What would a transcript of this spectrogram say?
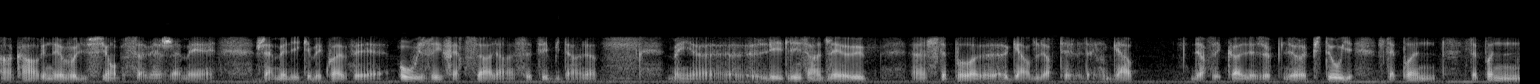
encore une révolution, parce que ça avait jamais, jamais les Québécois avaient osé faire ça, là, c'est évident, là mais euh, les, les, Anglais, eux, hein, c'était pas euh, garde leur garde leurs écoles, leurs hôpitaux. C'était pas une, c'était pas une,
